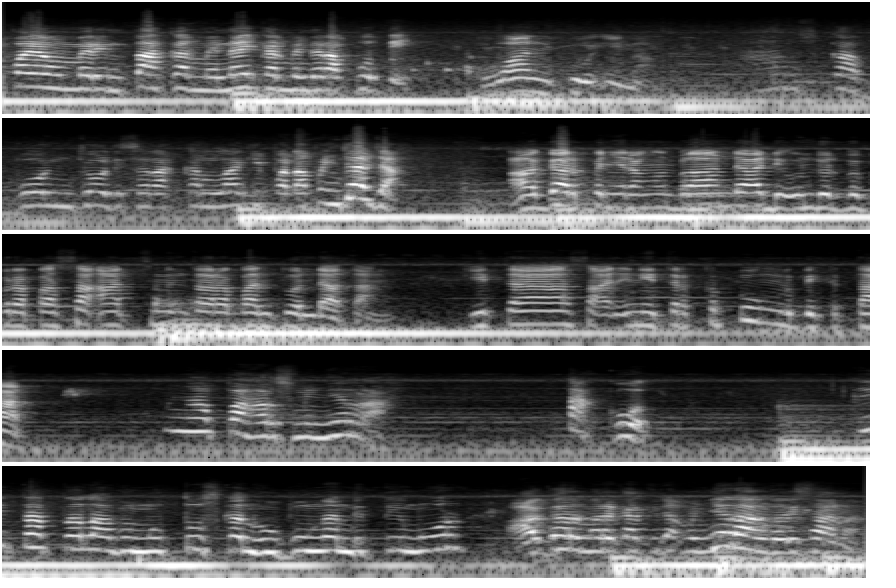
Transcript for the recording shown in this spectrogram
Siapa yang memerintahkan menaikkan bendera putih? Tuanku Imam, Haruskah Bonjol diserahkan lagi pada penjajah? agar penyerangan Belanda diundur beberapa saat sementara bantuan datang. Kita saat ini terkepung lebih ketat. Mengapa harus menyerah? Takut. Kita telah memutuskan hubungan di timur agar mereka tidak menyerang dari sana.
